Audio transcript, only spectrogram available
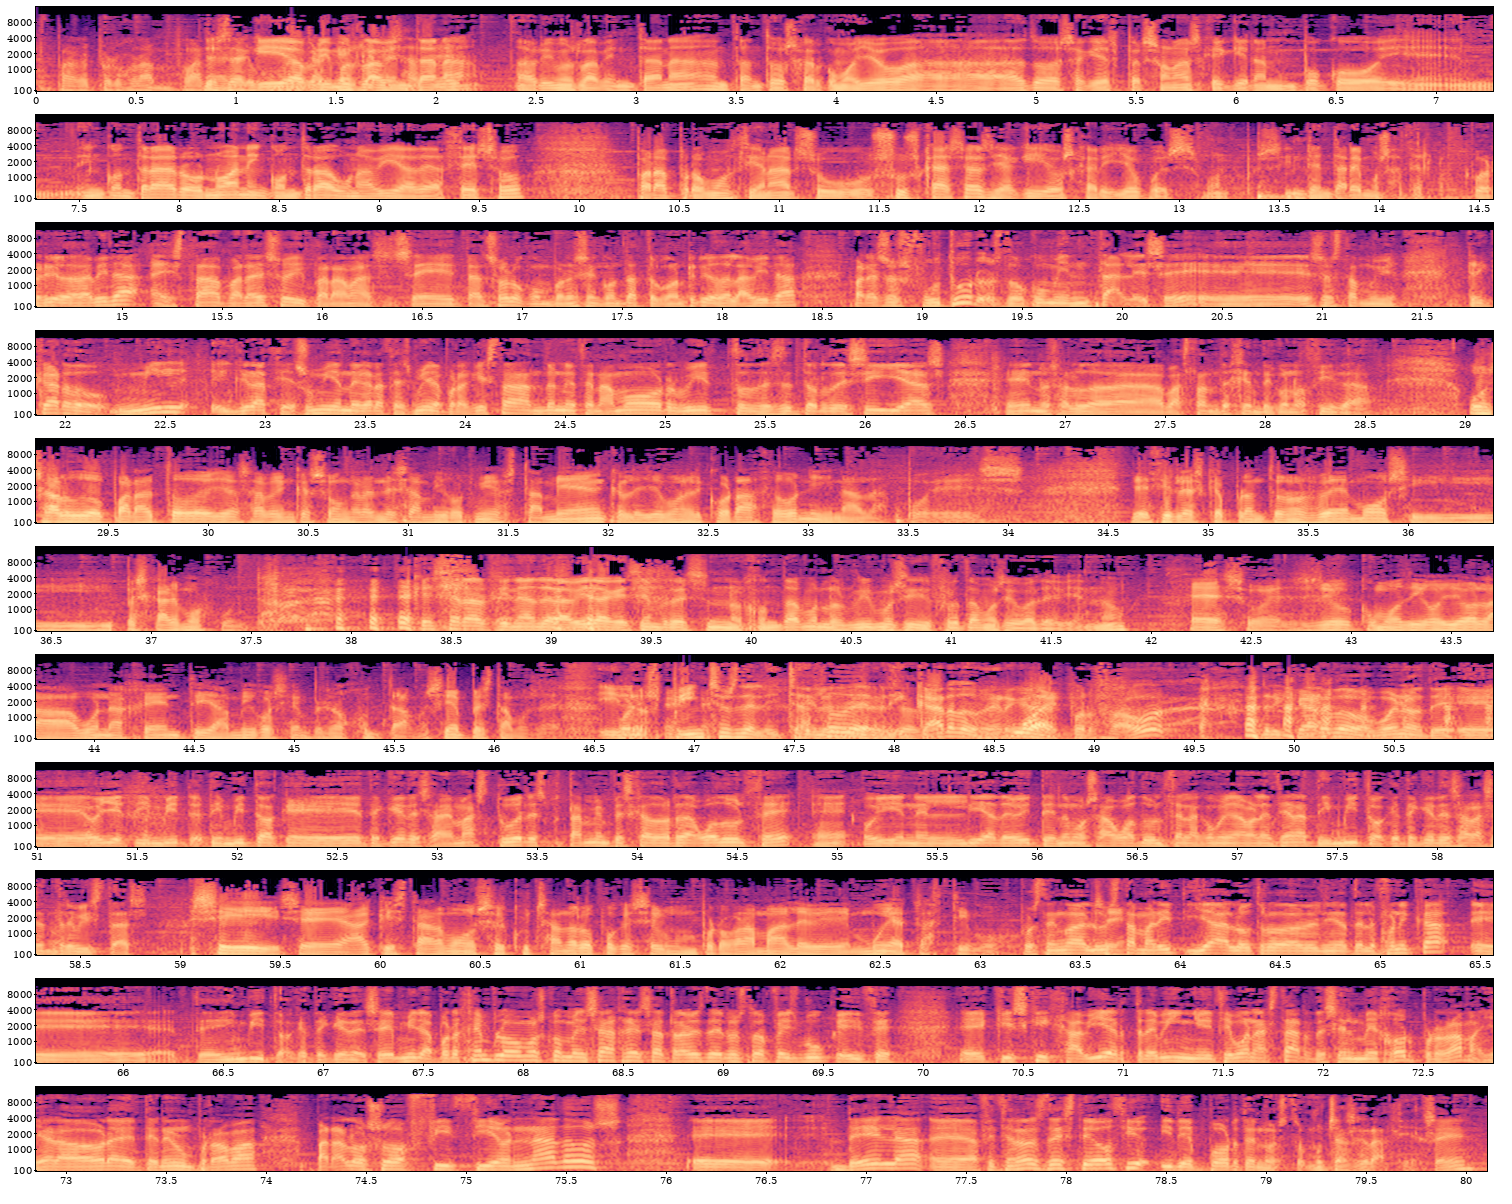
para el programa. para Desde el aquí abrimos la ventana, hacer. abrimos la ventana, tanto Oscar como yo, a, a todas aquellas personas que quieran un poco eh, encontrar o no han encontrado una vía de acceso para promocionar su- sus casas y aquí Oscar y yo pues bueno pues intentaremos hacerlo. Pues Río de la Vida está para eso y para más. Eh, tan solo con ponerse en contacto con Río de la Vida para esos futuros documentales. ¿eh? Eh, eso está muy bien. Ricardo, mil gracias, un millón de gracias. Mira, por aquí está Antonio Cenamor, Virto desde Tordesillas. eh, nos saluda bastante gente conocida. Un saludo para todos, ya saben que son grandes amigos míos también, que les llevo en el corazón y nada, pues decirles que pronto nos vemos y pescaremos juntos. ¿Qué será al final de la vida que siempre nos juntamos los mismos y disfrutamos igual de bien, ¿no? Eso es, yo como digo yo, la buena gente y amigos siempre nos juntamos, siempre estamos ahí. Y los pinchos de lechazo de- Ricardo Vergara, Bueno. por favor. Ricardo, bueno, te- eh, oye, te invito, te invito a que te quedes. Además, tú eres también pescador de agua dulce. ¿eh? Hoy en el día de hoy tenemos agua dulce en la Comunidad Valenciana. Te invito a que te quedes a las entrevistas. Sí, sí, aquí estamos escuchándolo porque es un programa muy atractivo. Pues tengo a Luis Sí. Tamarit ya al otro lado de la línea telefónica. Eh, te invito a que te quedes. ¿eh? Mira, por ejemplo, vamos con mensajes a través de nuestro Facebook que dice eh, Kiski Javier Treviño. Dice, buenas tardes, el mejor programa. Ya era hora de tener un programa para los aficionados eh, de la, aficionados de este ocio y deporte nuestro. Muchas gracias. ¿eh?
